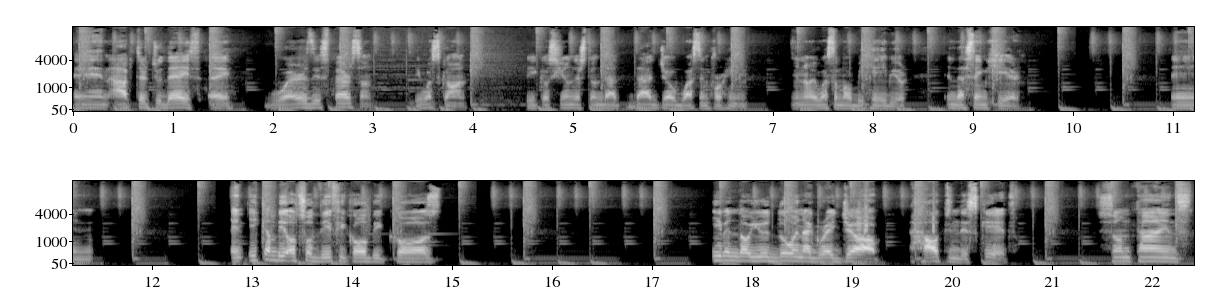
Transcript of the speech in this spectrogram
And after two days hey where is this person? He was gone. Because he understood that that job wasn't for him you know it was about behavior and the same here and and it can be also difficult because even though you're doing a great job helping this kid sometimes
